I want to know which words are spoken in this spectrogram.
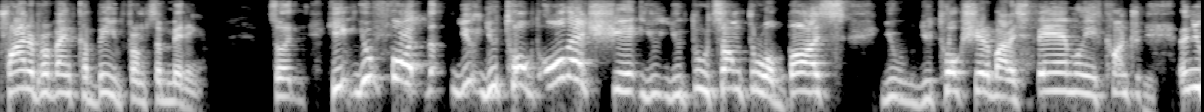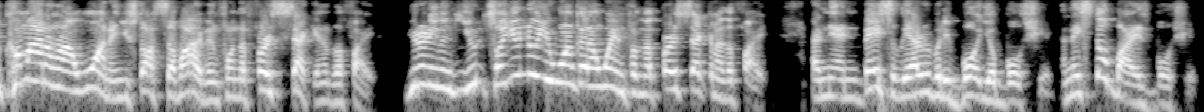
trying to prevent Khabib from submitting him. So he, you fought, you you talked all that shit. You you threw some through a bus. You you talk shit about his family, his country. Mm-hmm. and you come out around one and you start surviving from the first second of the fight. You don't even you. So you knew you weren't gonna win from the first second of the fight. And then basically everybody bought your bullshit, and they still buy his bullshit.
